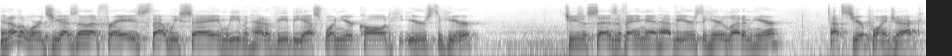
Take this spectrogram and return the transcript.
In other words, you guys know that phrase that we say, and we even had a VBS one year called ears to hear? Jesus says, If any man have ears to hear, let him hear. That's your point, Jack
